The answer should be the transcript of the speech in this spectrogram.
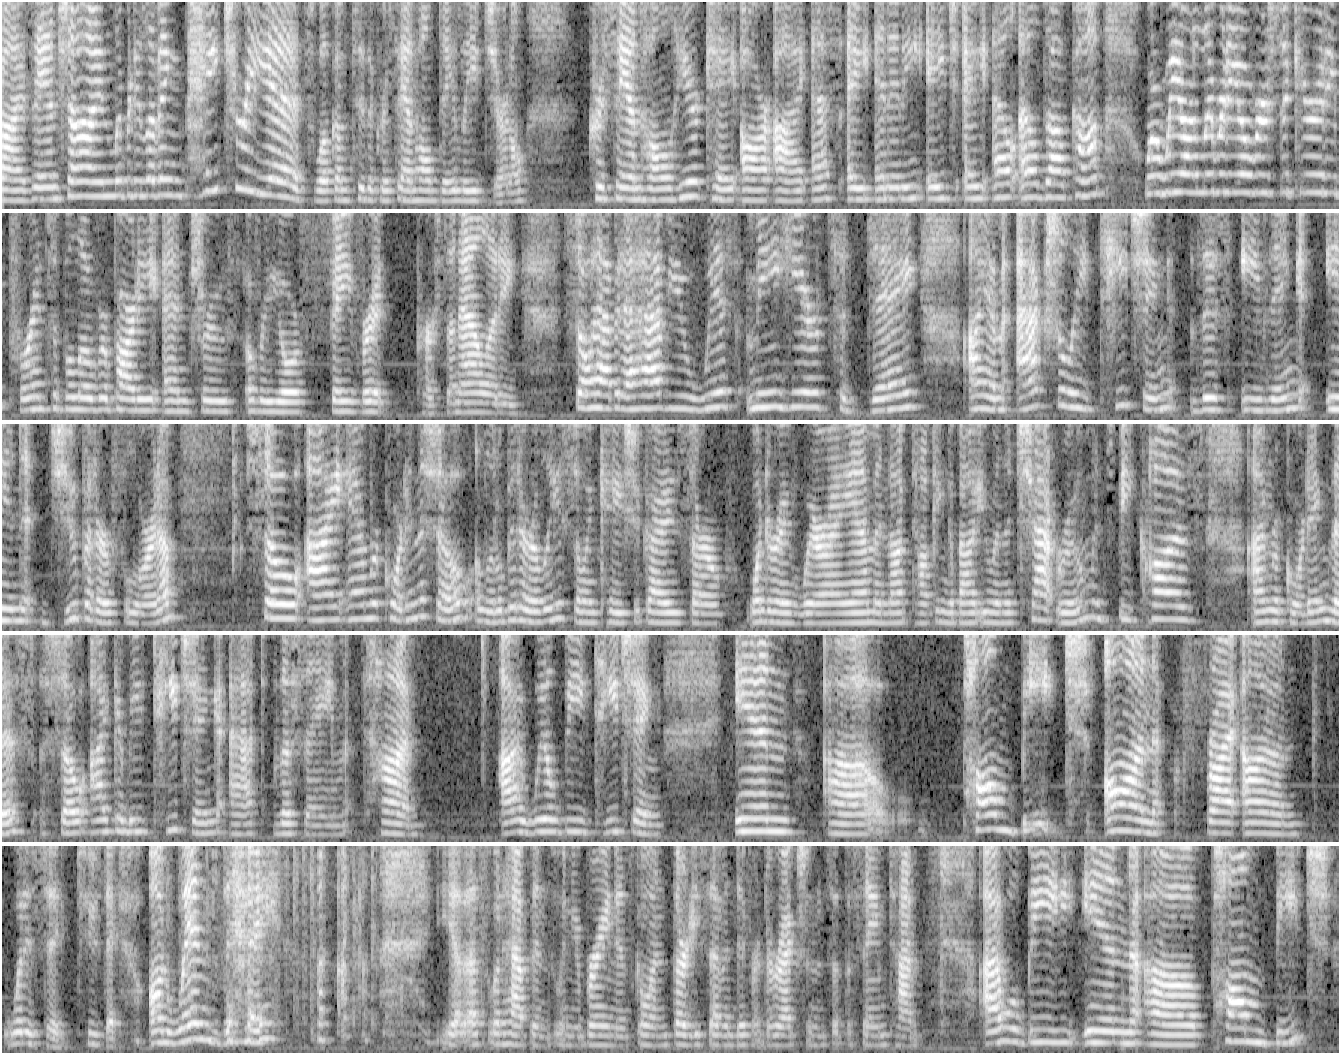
Rise and shine, liberty loving patriots! Welcome to the KrisAnne Hall Daily Journal. KrisAnne Hall here, K R I S A N N E H A L L dot com, where we are liberty over security, principle over party, and truth over your favorite personality. So happy to have you with me here today. I am actually teaching this evening in Jupiter, Florida. So I am recording the show a little bit early, so in case you guys are wondering where I am and not talking about you in the chat room, it's because I'm recording this so I can be teaching at the same time. I will be teaching in uh, Palm Beach on Friday on what is it, Tuesday. On Wednesday. yeah, that's what happens when your brain is going 37 different directions at the same time. I will be in uh, Palm Beach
